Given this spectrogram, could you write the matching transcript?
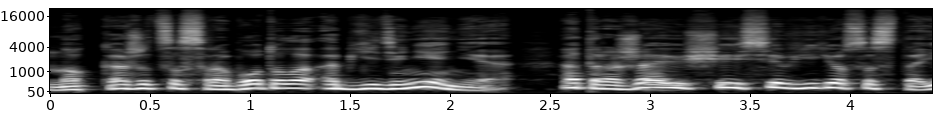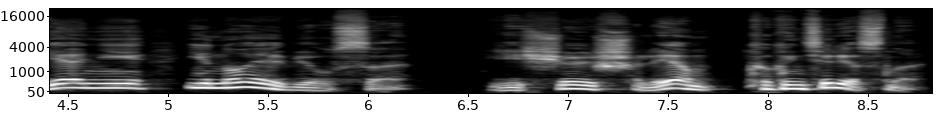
но, кажется, сработало объединение, отражающееся в ее состоянии и Ноэбиуса. Еще и шлем, как интересно.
